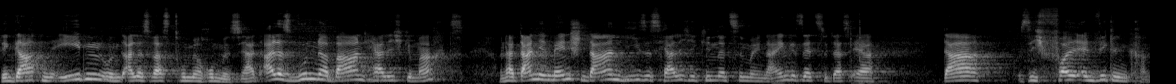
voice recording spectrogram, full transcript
Den Garten Eden und alles, was drumherum ist. Er hat alles wunderbar und herrlich gemacht und hat dann den Menschen da in dieses herrliche Kinderzimmer hineingesetzt, sodass er da sich voll entwickeln kann,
